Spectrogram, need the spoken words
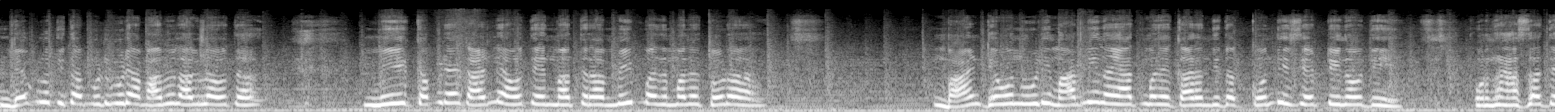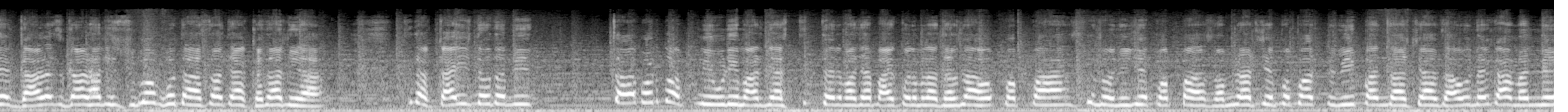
लेकरू तिथं बुडबुड्या मारू लागलं होतं. मी कपडे काढले होते मात्र मी पण मला थोडं भान ठेवून उडी मारली नाही आतमध्ये कारण तिथं कोणती सेफ्टी नव्हती. पूर्ण असं ते गाळच गाळ आणि सुलभ होता असा त्या खदानीला. तिथं काहीच नव्हतं. मी ताबडतोब मी उडी मारली असती तर माझ्या बायकोनं मला धरला हो पप्पा सोनीचे पप्पा सम्राटचे पप्पा तुम्ही पण जाशा जाऊ नका म्हणले.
